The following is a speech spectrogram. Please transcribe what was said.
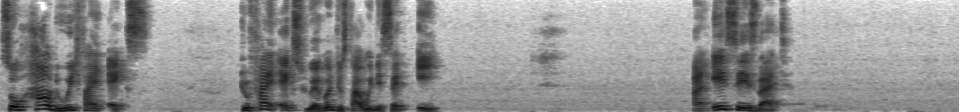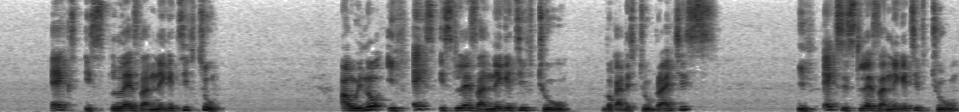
So how do we find X? To find X, we are going to start with the set A. And A says that x is less than negative 2. And we know if x is less than negative 2, look at these two branches. If x is less than negative 2,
